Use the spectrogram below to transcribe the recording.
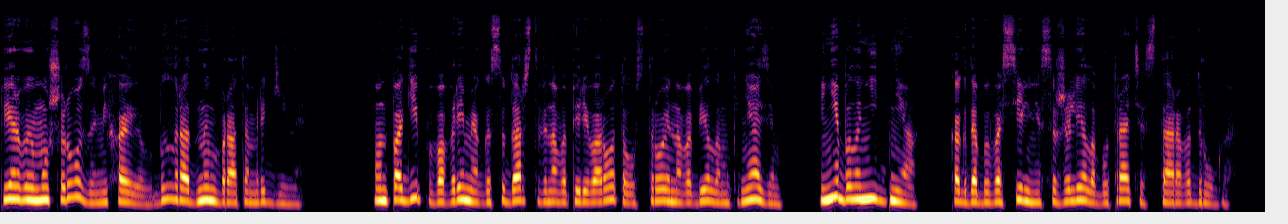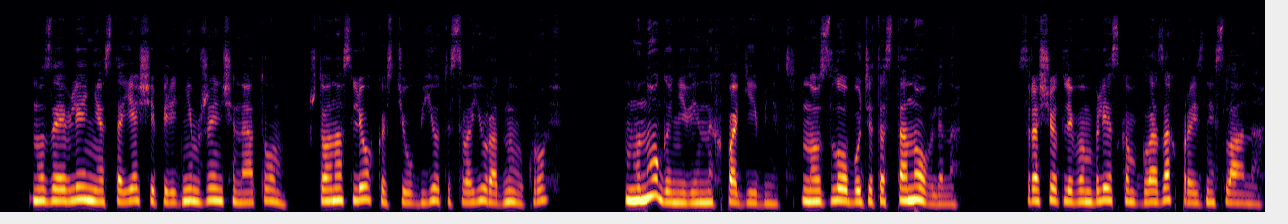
Первый муж Розы, Михаил, был родным братом Регины. Он погиб во время государственного переворота, устроенного белым князем, и не было ни дня, когда бы Василь не сожалел об утрате старого друга. Но заявление стоящей перед ним женщины о том, что она с легкостью убьет и свою родную кровь, много невинных погибнет, но зло будет остановлено. С расчетливым блеском в глазах произнесла она.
